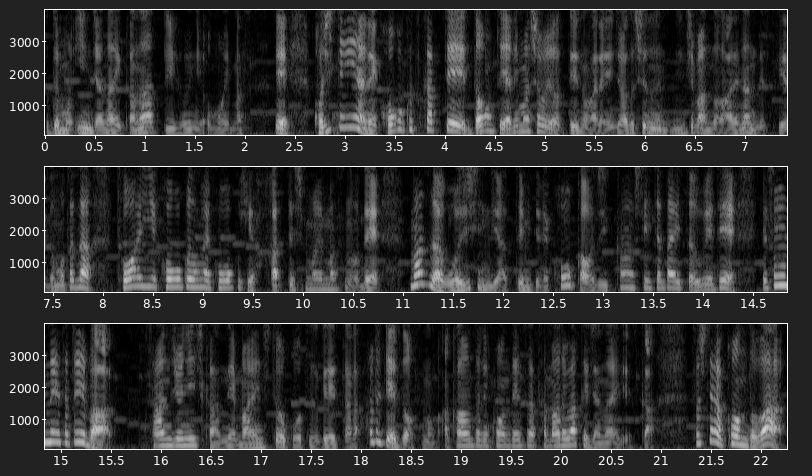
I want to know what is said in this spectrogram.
とてもいいんじゃないかなっていうふうに思います。で、個人的にはね、広告使ってドンとやりましょうよっていうのがね、私の一番のあれなんですけれども、ただ、とはいえ広告の場合広告費がかかってしまいますので、まずはご自身でやってみてね、効果を実感していただいた上で、でそのね、例えば、30日間ね、毎日投稿を続けてたら、ある程度そのアカウントにコンテンツが溜まるわけじゃないですか。そしたら今度は、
